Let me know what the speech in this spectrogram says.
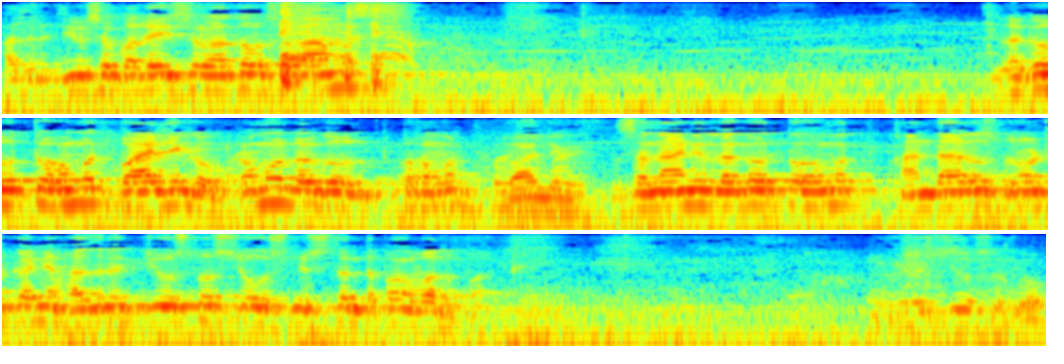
حضرت یوٗسف علیہ السلاتُ وسلامس لگو تہمت بالغو کمو لگو تہمت؟ زنانہِ لگو تہمت۔ خاندارس برونٛٹھ کنہِ حضرت یوسفس یہِ اوس مِستن دپان ول پک حضرت یوسف گوٚو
